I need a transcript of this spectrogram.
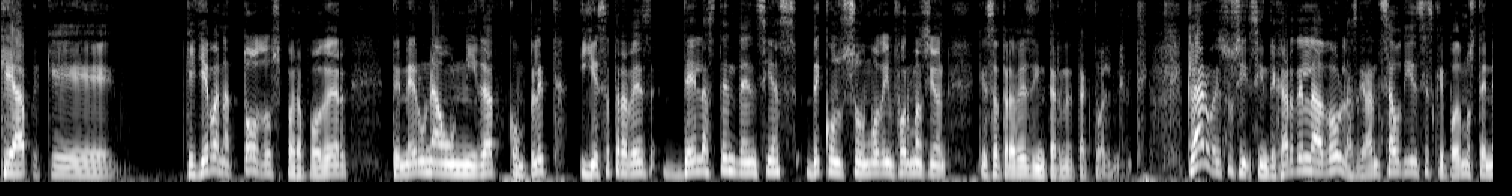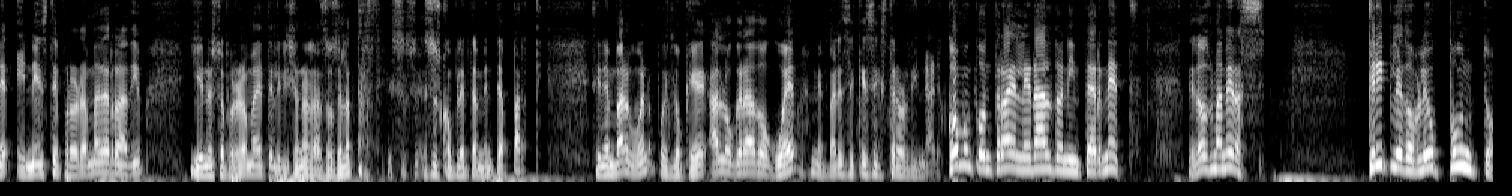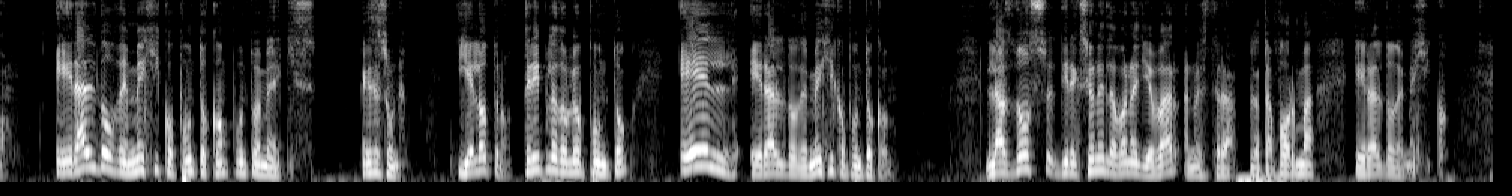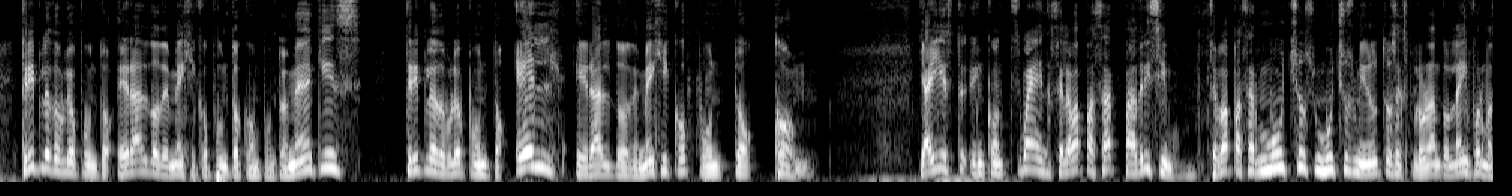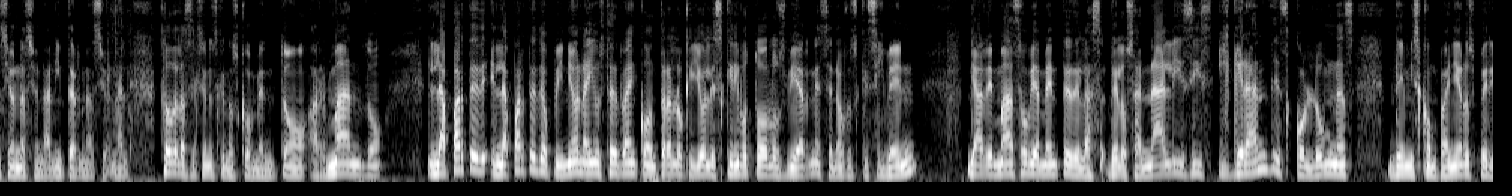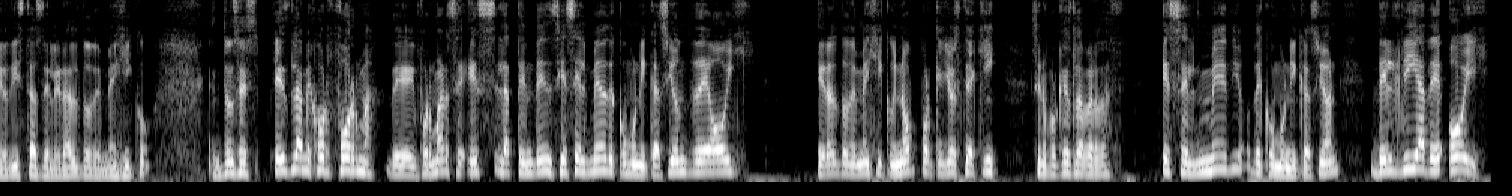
que, que llevan a todos para poder tener una unidad completa y es a través de las tendencias de consumo de información que es a través de Internet actualmente. Claro, eso sí, sin dejar de lado las grandes audiencias que podemos tener en este programa de radio y en nuestro programa de televisión a las 2 de la tarde. Eso, es completamente aparte. Sin embargo, bueno, pues lo que ha logrado Web me parece que es extraordinario. ¿Cómo encontrar el Heraldo en Internet? De dos maneras. www.heraldodemexico.com.mx esa es una. Y el otro, www.elheraldodemexico.com. Las dos direcciones la van a llevar a nuestra plataforma Heraldo de México. www.heraldodemexico.com.mx www.elheraldodemexico.com y ahí, bueno, se la va a pasar padrísimo. Se va a pasar muchos, muchos minutos explorando la información nacional, internacional, todas las secciones que nos comentó Armando. La parte en la parte de opinión, ahí usted va a encontrar lo que yo le escribo todos los viernes en Ojos que si ven. Y además, obviamente, de, las, de los análisis y grandes columnas de mis compañeros periodistas del Heraldo de México. Entonces, es la mejor forma de informarse, es la tendencia, es el medio de comunicación de hoy Heraldo de México, y no porque yo esté aquí, sino porque es la verdad. Es el medio de comunicación del día de hoy.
